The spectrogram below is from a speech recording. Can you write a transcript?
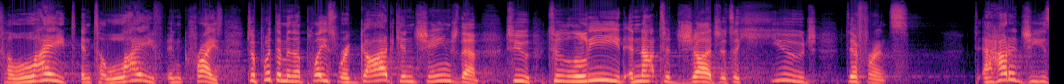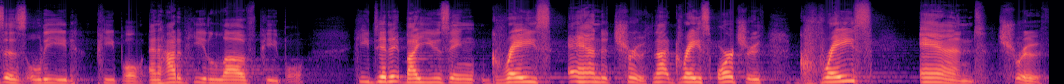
to light and to life in Christ, to put them in a place where God can change them, to, to lead and not to judge. It's a huge difference. How did Jesus lead people and how did he love people? He did it by using grace and truth. Not grace or truth, grace and truth.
